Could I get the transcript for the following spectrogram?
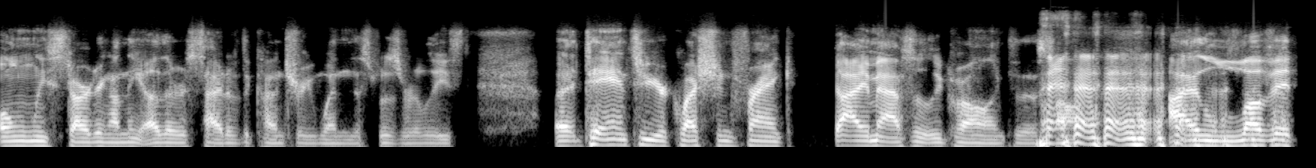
only starting on the other side of the country when this was released. Uh, to answer your question, Frank, I am absolutely crawling to this song. I love it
